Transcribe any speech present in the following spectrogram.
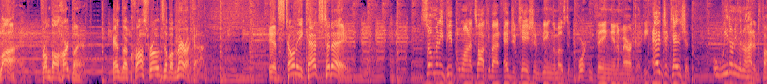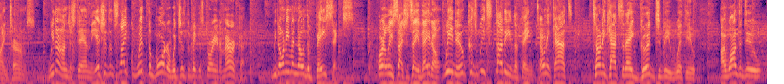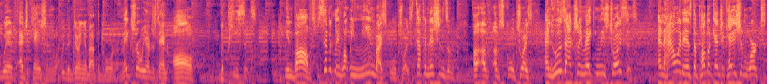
Live from the heartland and the crossroads of America, it's Tony Katz today. So many people want to talk about education being the most important thing in America. The education. We don't even know how to define terms. We don't understand the issues. It's like with the border, which is the biggest story in America. We don't even know the basics. Or at least I should say they don't. We do because we study the thing. Tony Katz. Tony Katz today. Good to be with you. I want to do with education what we've been doing about the border. Make sure we understand all the pieces involved, specifically what we mean by school choice, definitions of, uh, of, of school choice, and who's actually making these choices, and how it is the public education works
